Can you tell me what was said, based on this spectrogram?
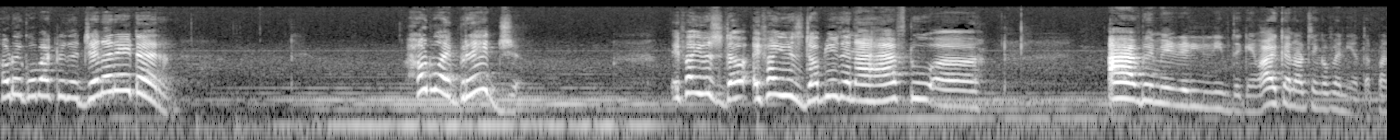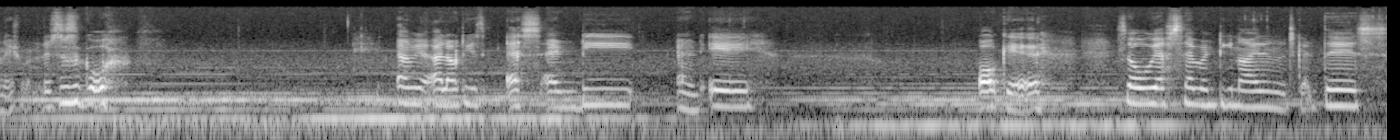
How do I go back to the generator? How do I bridge? If I use w, if I use W, then I have to. Uh, I have to immediately leave the game. I cannot think of any other punishment. Let's just go. Am I allowed to use S and D and A. Okay, so we have 17 iron. Let's get this.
